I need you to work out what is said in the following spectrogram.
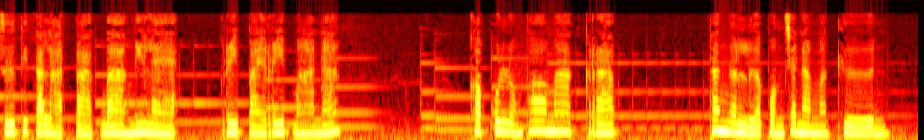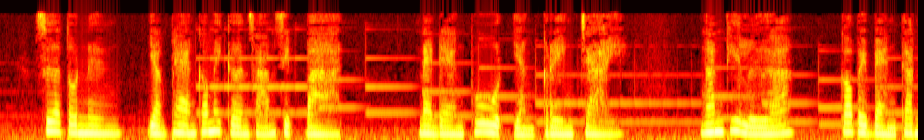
ซื้อที่ตลาดปากบางนี่แหละ รีบไปรีบมานะ ขอบคุณหลวงพ่อมากครับ ถ้าเงินเหลือผมจะนำมาคืน เสื้อตัวหนึ่งอย่างแพงก็ไม่เกินสามสิบบาท นายแดงพูดอย่างเกรงใจ งั้นที่เหลือก็ไปแบ่งกัน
